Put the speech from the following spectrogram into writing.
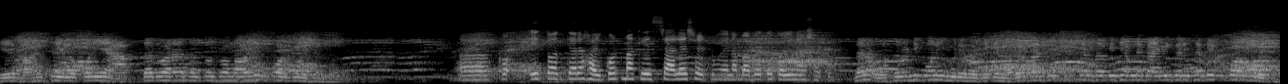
જે માંગ છે એ લોકોની આપતા દ્વારા સંતોષવામાં આવે છે કોર્પોરેશન એ તો અત્યારે હાઈકોર્ટમાં કેસ ચાલે છે એટલું એના બાબતે કહી ના શકું. ના ના ઓથોરિટી કોની જોડે હોય છે? કે નગરપાલિકા શિક્ષણ સમિતિ અમને કાયમી કરી શકે કે કોર્પોરેશન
